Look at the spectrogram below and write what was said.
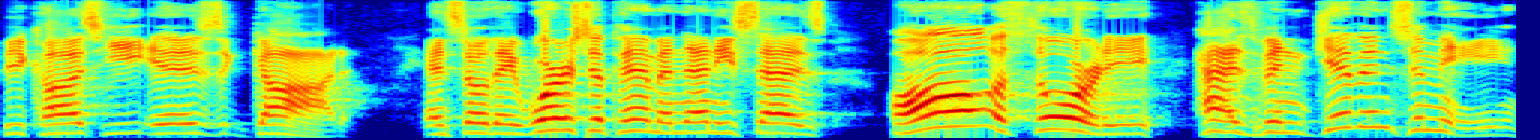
because he is God. And so they worship him, and then he says, All authority has been given to me.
